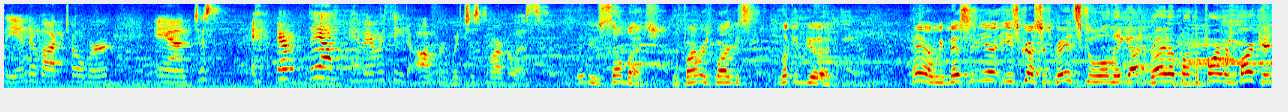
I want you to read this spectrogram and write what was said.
the end of October, and just they have have everything to offer, which is marvelous. They do so much. The farmers market's looking good. Hey, are we missing you? East Gresham Grade School, they got right up on the farmers market.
